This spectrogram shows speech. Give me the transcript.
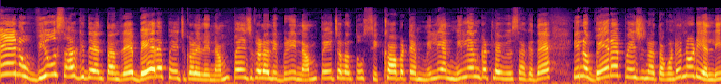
ಏನು ವ್ಯೂಸ್ ಆಗಿದೆ ಅಂತಂದ್ರೆ ಬೇರೆ ಪೇಜ್ಗಳಲ್ಲಿ ನಮ್ಮ ಪೇಜ್ಗಳಲ್ಲಿ ಬಿಡಿ ನಮ್ಮ ಪೇಜಲ್ಲಂತೂ ಸಿಕ್ಕಾಬಟ್ಟೆ ಮಿಲಿಯನ್ ಮಿಲಿಯನ್ ಗಟ್ಟಲೆ ವ್ಯೂಸ್ ಆಗಿದೆ. ಇನ್ನು ಬೇರೆ ಪೇಜ್ನ ತಗೊಂಡ್ರೆ ನೋಡಿ ಅಲ್ಲಿ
